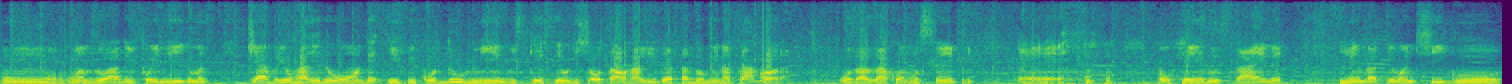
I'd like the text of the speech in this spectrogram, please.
um, uma zoada aí pro Enigmas, que abriu o rally no Onda e ficou dormindo, esqueceu de soltar o rally, deve estar tá dormindo até agora. O Zazá, como sempre, é, é o rei dos timers. Lembra até o antigo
